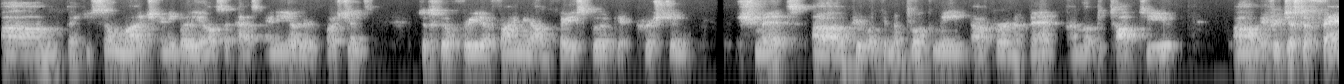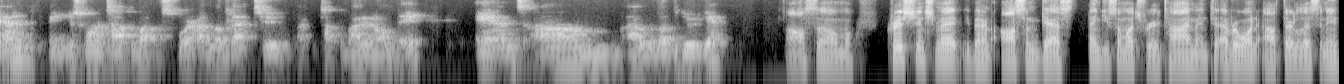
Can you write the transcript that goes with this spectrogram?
Um, thank you so much. Anybody else that has any other questions, just feel free to find me on Facebook at Christian Schmidt. Uh, if you're looking to book me uh, for an event, I'd love to talk to you. Um, if you're just a fan and you just want to talk about the sport, I'd love that too. I can talk about it all day. And um, I would love to do it again. Awesome. Christian Schmidt, you've been an awesome guest. Thank you so much for your time. And to everyone out there listening,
